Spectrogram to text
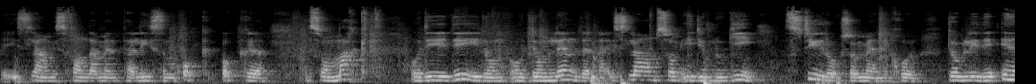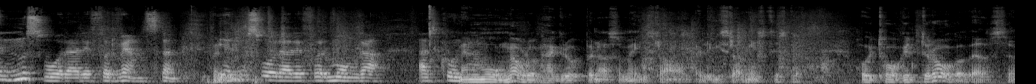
islamisk fundamentalism och, och eh, som makt. Och det är det i de, och de länderna. Islam som ideologi styr också människor. Då blir det ännu svårare för vänstern. Ännu svårare för många att kunna... Men många av de här grupperna som är islam eller islamistiska har ju tagit drag av vänster.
